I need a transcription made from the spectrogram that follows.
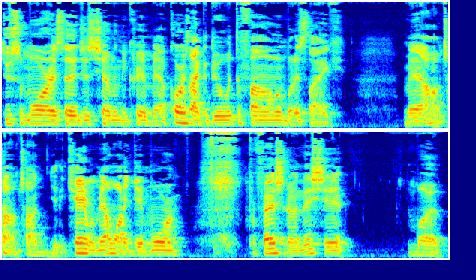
do some more instead of just chilling in the crib, man. Of course, I could do it with the phone, but it's like, man, I'm trying, I'm trying to get a camera, man. I want to get more professional in this shit, but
